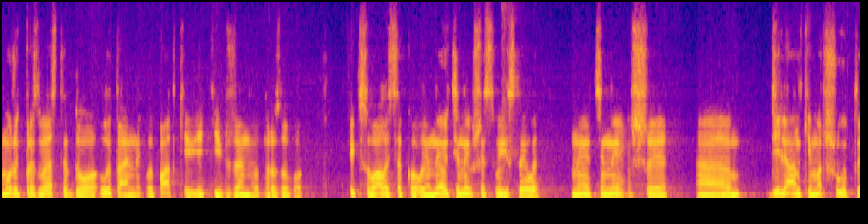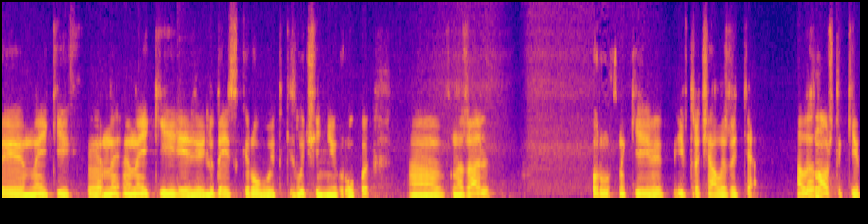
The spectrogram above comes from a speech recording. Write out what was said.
можуть призвести до летальних випадків, які вже неодноразово фіксувалися, коли не оцінивши свої сили, не оцінивши е, ділянки, маршрути, на яких е, на, на які людей скеровують такі злочинні групи, е, на жаль, порушники і втрачали життя. Але знову ж таки,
